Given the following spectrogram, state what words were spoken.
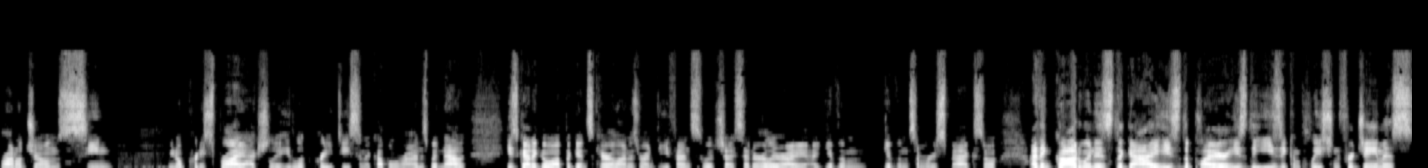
Ronald Jones seemed you know pretty spry actually. He looked pretty decent a couple runs, but now he's got to go up against Carolina's run defense, which I said earlier I, I, give them give them some respect. So I think Godwin is the guy. He's the player. He's the easy completion for Jameis.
